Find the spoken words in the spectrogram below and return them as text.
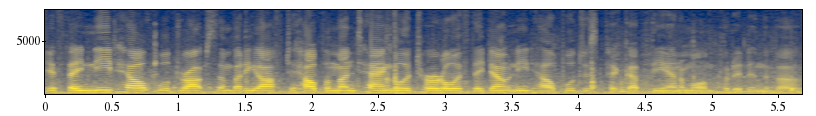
if they need help, we'll drop somebody off to help them untangle a turtle. If they don't need help, we'll just pick up the animal and put it in the boat.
